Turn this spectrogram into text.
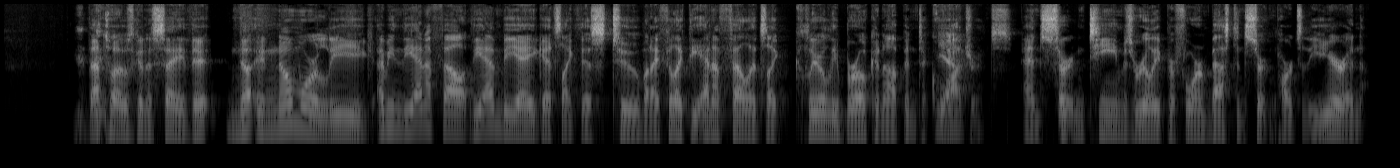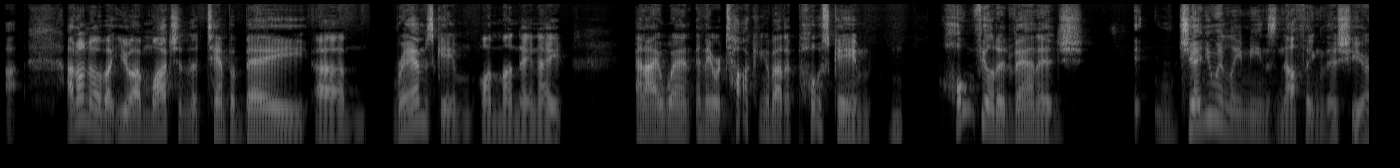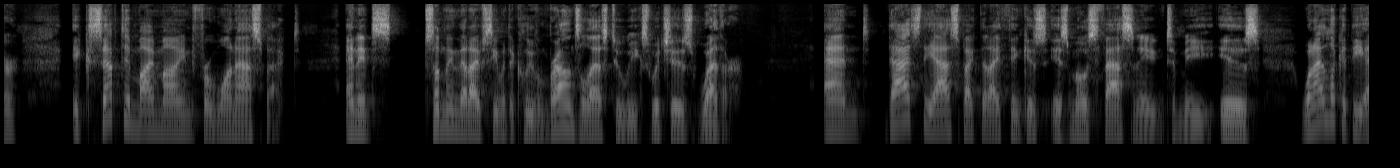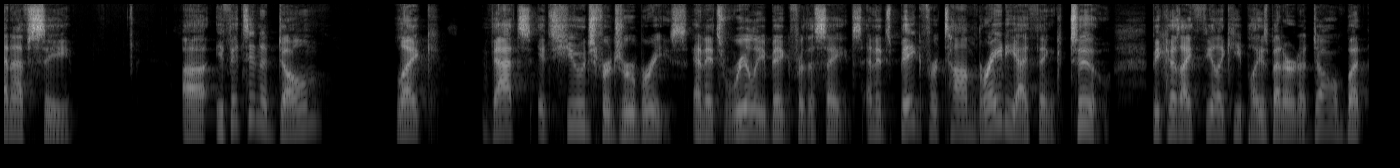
That's what I was going to say. There, no, in no more league. I mean, the NFL, the NBA gets like this too, but I feel like the NFL, it's like clearly broken up into Yeah. quadrants, and certain teams really perform best in certain parts of the year. And I, I don't know about you. I'm watching the Tampa Bay um, Rams game on Monday night, and I went and they were talking about a post game. Home field advantage it genuinely means nothing this year, except in my mind for one aspect. And it's something that I've seen with the Cleveland Browns the last two weeks, which is weather. And that's the aspect that I think is is most fascinating to me is when I look at the NFC, uh, if it's in a dome, like that's it's huge for Drew Brees and it's really big for the Saints and it's big for Tom Brady, I think too, because I feel like he plays better in a dome. But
